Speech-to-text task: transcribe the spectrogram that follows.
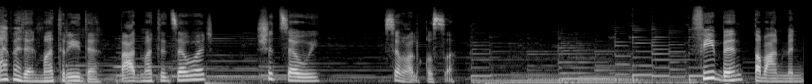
أبدا ما تريده بعد ما تتزوج شو تسوي؟ سمعوا القصة. في بنت طبعا من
